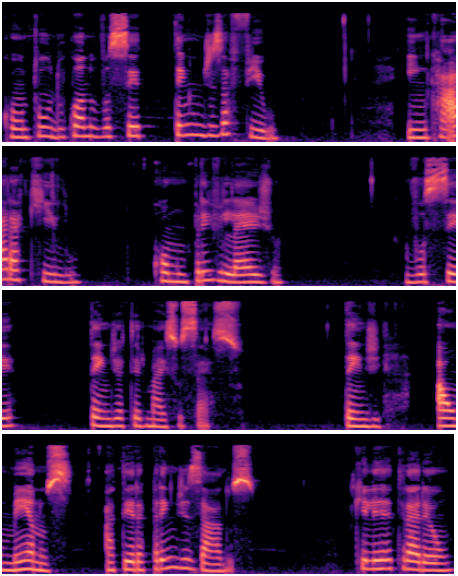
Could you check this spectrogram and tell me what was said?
Contudo, quando você tem um desafio e encara aquilo como um privilégio, você tende a ter mais sucesso. Tende, ao menos, a ter aprendizados que lhe trarão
